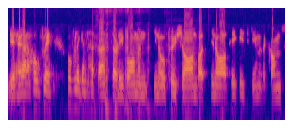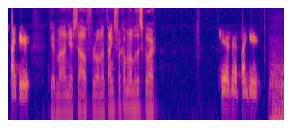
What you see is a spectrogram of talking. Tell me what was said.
Yeah, hopefully, hopefully I can hit that 30 bomb and, you know, push on, but, you know, I'll take each game as it comes. Thank you. Good man yourself, Ronan. Thanks for coming on to the score. Cheers, mate. Thank you.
